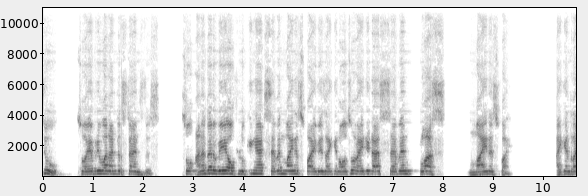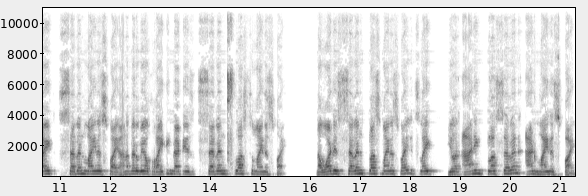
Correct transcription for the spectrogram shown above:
2. So everyone understands this. So another way of looking at 7 minus 5 is I can also write it as 7 plus minus 5. I can write 7 minus 5. Another way of writing that is 7 plus minus 5. Now what is 7 plus minus 5? It's like you're adding plus 7 and minus 5.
